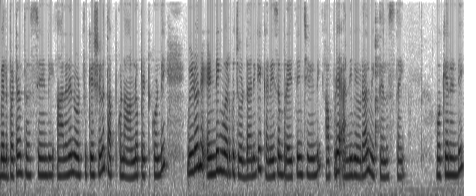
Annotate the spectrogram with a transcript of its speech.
బెల్ బటన్ ప్రెస్ చేయండి. అలానే నోటిఫికేషన్ తప్పకుండా ఆన్లో పెట్టుకోండి. వీడియోని ఎండింగ్ వరకు చూడడానికి కనీసం ప్రయత్నం చేయండి. అప్పుడే అన్ని వివరాలు మీకు తెలుస్తాయి. ఓకేనండి?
